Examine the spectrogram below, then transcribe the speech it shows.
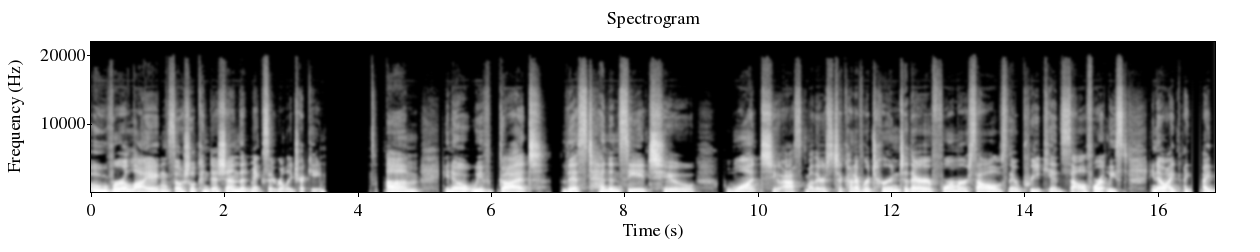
overlying social condition that makes it really tricky. Um, you know, we've got this tendency to want to ask mothers to kind of return to their former selves, their pre-kid self, or at least, you know, I, I, I,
